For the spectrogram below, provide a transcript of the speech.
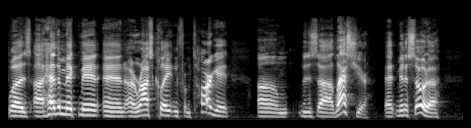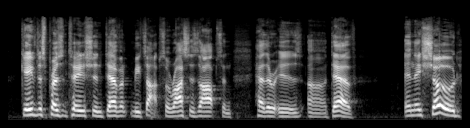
was uh, Heather Mickman and uh, Ross Clanton from Target um, this uh, last year at Minnesota gave this presentation, Dev Meets Ops. So Ross is Ops and Heather is uh, Dev. And they showed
